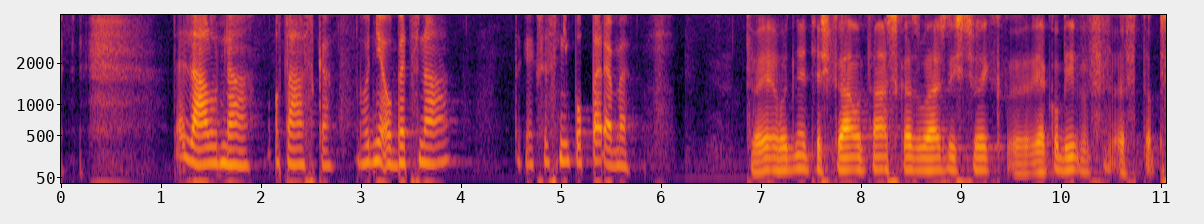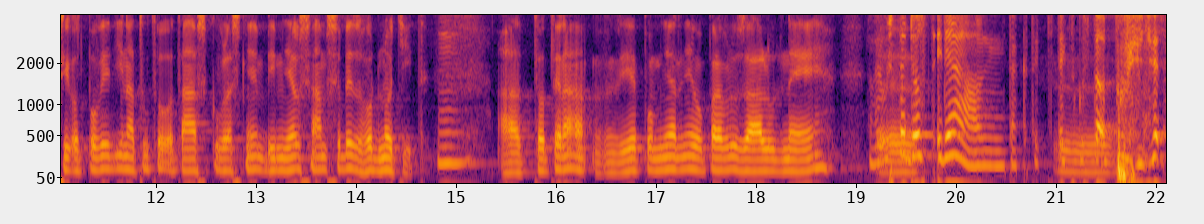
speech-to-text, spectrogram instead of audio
to je záludná otázka, hodně obecná, tak jak se s ní popereme? To je hodně těžká otázka, zvlášť když člověk eh, jakoby v, v to, při odpovědi na tuto otázku vlastně by měl sám sebe zhodnotit. Hmm. A to teda je poměrně opravdu záludné. No vy už jste dost ideální, tak teď, teď zkuste odpovědět,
